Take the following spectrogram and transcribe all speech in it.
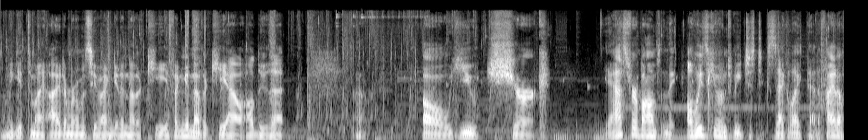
Let me get to my item room and see if I can get another key. If I can get another key, I'll, I'll do that. Uh, oh, you jerk. You ask for bombs, and they always give them to me just exactly like that. If I had a...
